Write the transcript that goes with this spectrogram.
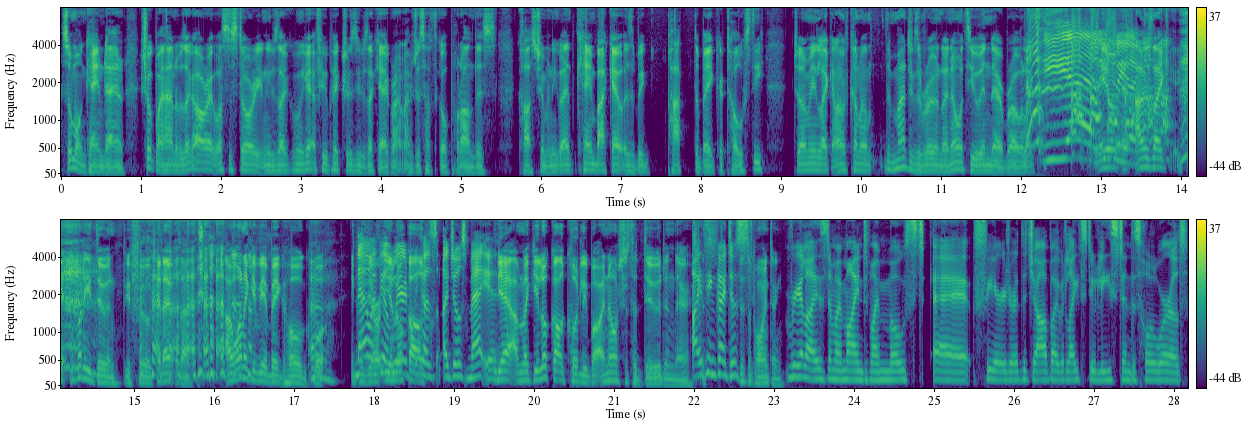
someone came down, shook my hand, and was like, "All right, what's the story?" And he was like, "Can we get a few pictures?" He was like, "Yeah, Grant, I just have to go put on this costume." And he went, came back out as a big Pat the baker toasty. Do you know what I mean? Like, and I was kind of the magics ruined. I know it's you in there, bro. Like. yeah. You know, I was like, "Get- "What are you doing, you fool? Get out of that!" I want to give you a big hug, but because now I you're, feel you weird all because I just met you. yeah, I'm like you look all cuddly, but I know it's just a dude in there. I It's think I just disappointing. realized in my mind my most uh, feared or the job I would like to do least in this whole world.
